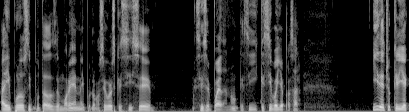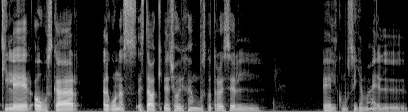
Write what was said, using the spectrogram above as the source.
hay puros diputados de Morena, y pues lo más seguro es que sí se, sí se pueda, ¿no? Que sí, que sí vaya a pasar. Y de hecho quería aquí leer o buscar algunas. Estaba aquí. De hecho, busco otra vez el. El. ¿Cómo se llama? El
